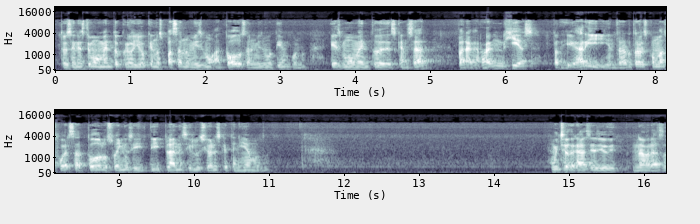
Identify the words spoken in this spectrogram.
Entonces en este momento creo yo que nos pasa lo mismo a todos al mismo tiempo, ¿no? Es momento de descansar para agarrar energías para llegar y, entrar otra vez con más fuerza a todos los sueños y, y planes, ilusiones que teníamos. ¿no? Muchas gracias, Judith. Un abrazo.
